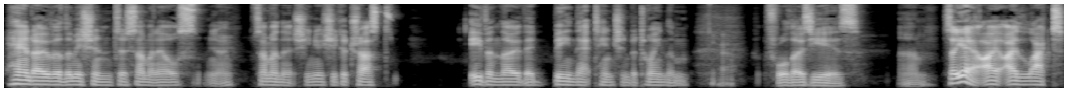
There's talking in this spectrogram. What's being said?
hand over the mission to someone else. You know, someone that she knew she could trust, even though there'd been that tension between them Yeah. for all those years. Um, so yeah, I, I liked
